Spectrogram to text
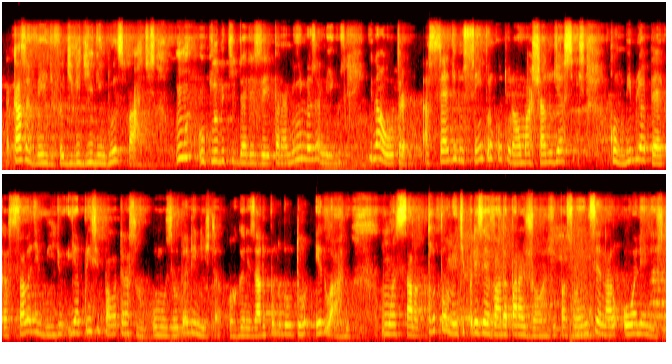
A Casa Verde foi dividida em duas partes. Uma, o clube que idealizei para mim e meus amigos, e na outra, a sede do Centro Cultural Machado de Assis, com biblioteca, sala de vídeo e a principal atração, o Museu do Alienista, organizado pelo Dr. Eduardo. Uma sala totalmente preservada para Jorge, passou a encenar o alienista.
